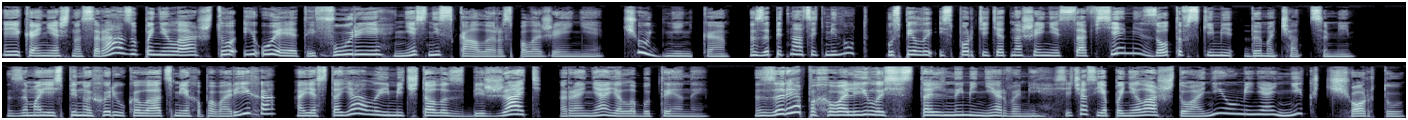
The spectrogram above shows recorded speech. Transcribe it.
И, конечно, сразу поняла, что и у этой фурии не снискало расположение. Чудненько. За 15 минут успела испортить отношения со всеми зотовскими домочадцами. За моей спиной хрюкала от смеха повариха, а я стояла и мечтала сбежать, роняя лабутены. Зря похвалилась стальными нервами. Сейчас я поняла, что они у меня ни к черту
